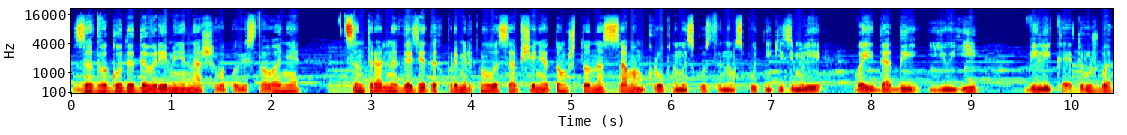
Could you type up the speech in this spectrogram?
За два года до времени нашего повествования в центральных газетах промелькнуло сообщение о том, что на самом крупном искусственном спутнике Земли Вайдады Юи «Великая дружба»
